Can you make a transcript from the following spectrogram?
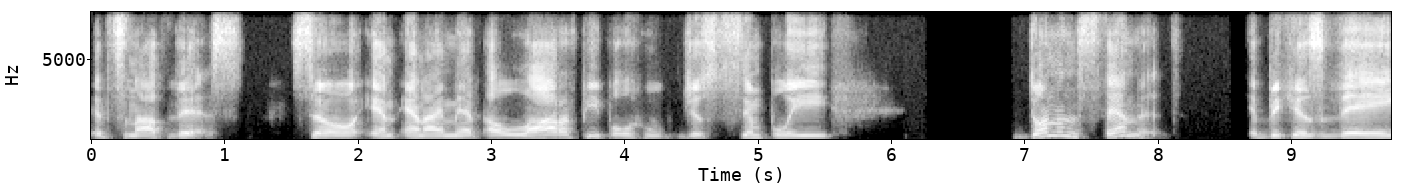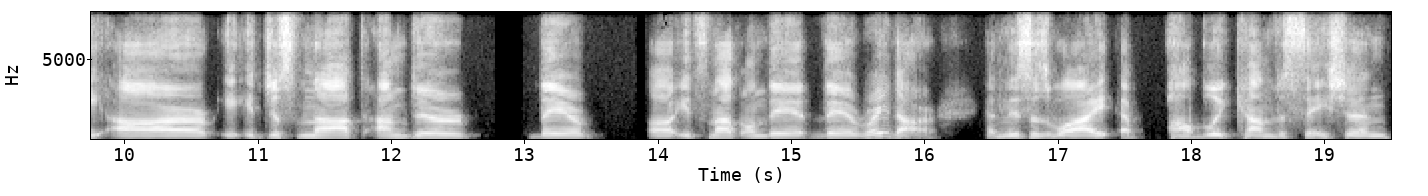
It's not this. So, and and I met a lot of people who just simply don't understand it because they are it's it just not under their uh, it's not on their their radar. And this is why a public conversation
